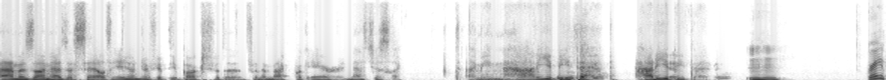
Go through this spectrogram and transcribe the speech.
Amazon has a sale, it's 850 bucks for the for the MacBook Air. And that's just like, I mean, how do you beat that? How do you Yeah. beat that? hmm Great.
